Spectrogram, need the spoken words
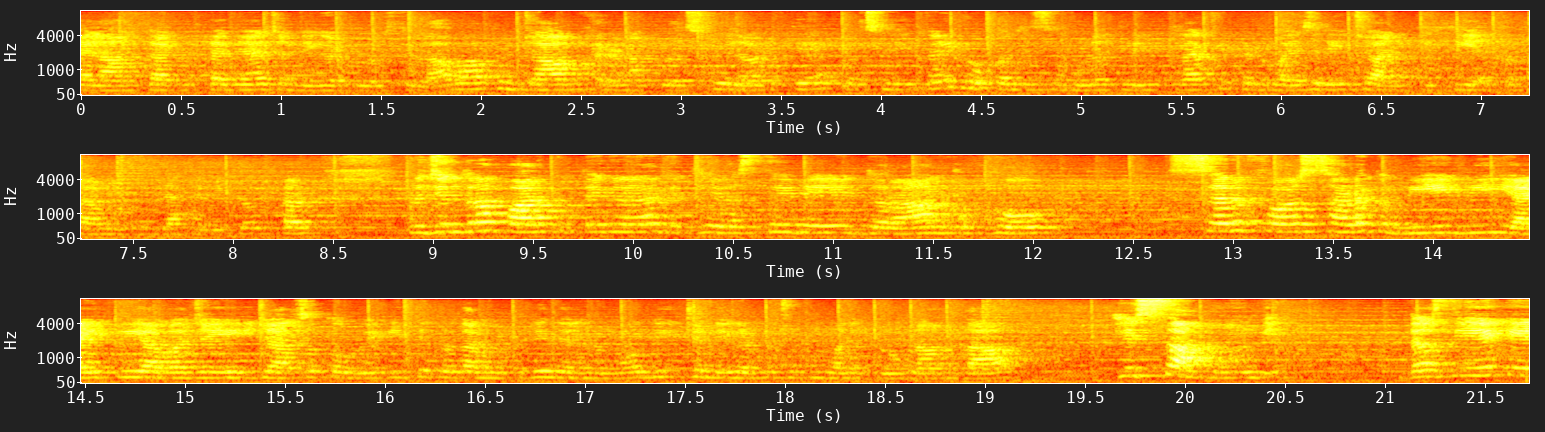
ਐਲਾਨ ਕਰ ਦਿੱਤਾ ਗਿਆ। ਚੰਡੀਗੜ੍ਹ ਪੁਲਿਸ ਤੋਂ ਇਲਾਵਾ ਪੰਜਾਬ ਹਰਿਆਣਾ ਪੁਲਿਸ ਵੀ ਅਲਰਟ ਤੇ ਹੈ। ਪੁਲਿਸ ਨੇ ਕਈ ਲੋਕਾਂ ਦੀ ਸਹੂਲਤ ਲਈ ਟ੍ਰੈਫਿਕ ਐਡਵਾਈਜ਼ਰੀ ਜਾਰੀ ਕੀਤੀ ਹੈ। ਪ੍ਰਧਾਨ ਮੰਤਰੀ ਦਾ ਹੈਲੀਕਾਪਟਰ ਰਜਿੰਦਰਾ ਪਾਰਕ ਉੱਤੇ ਗਿਆ, ਜਿੱਥੇ ਰਸਤੇ ਦੇ ਦੌਰਾਨ ਉਹ ਸਿਰਫ ਸੜਕ ਵੀਵੀਆਈਪੀ ਆਵਾਜਾਈ ਇਜਾਜ਼ਤ ਹੋਵੇਗੀ ਤੇ ਪ੍ਰਧਾਨ ਮੰਤਰੀ ਨਰਿੰਦਰ ਮੋਦੀ ਚੰਡੀਗੜ੍ਹ ਵਿੱਚ ਹੋਣ ਵਾਲੇ ਪ੍ਰੋਗਰਾਮ ਦਾ ਹਿੱਸਾ ਹੋਣਗੇ। ਦੱਸ ਦਈਏ ਕਿ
